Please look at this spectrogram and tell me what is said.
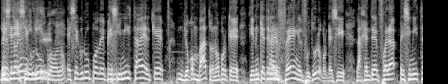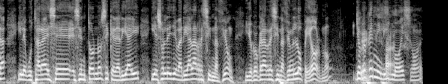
Y ese, ese grupo, ¿no? ese grupo de pesimistas es el que yo combato, ¿no? Porque tienen que tener Claro. fe en el futuro, porque si la gente fuera pesimista y le gustara ese, ese entorno, se quedaría ahí y eso le llevaría a la resignación. Y yo creo que la resignación es lo peor, ¿no? Yo creo que es nihilismo eso. ¿eh?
